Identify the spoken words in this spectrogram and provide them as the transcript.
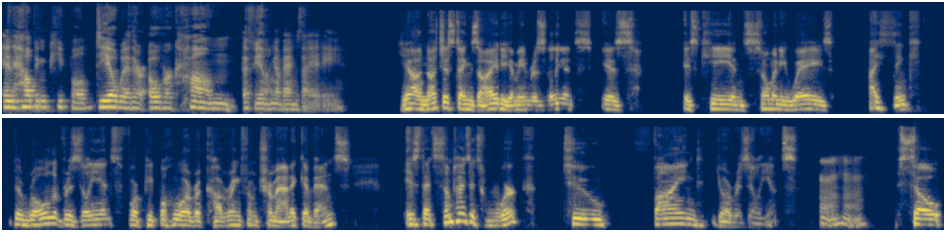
in helping people deal with or overcome the feeling of anxiety? Yeah, not just anxiety. I mean, resilience is is key in so many ways. I think the role of resilience for people who are recovering from traumatic events is that sometimes it's work to find your resilience. Mm-hmm. So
